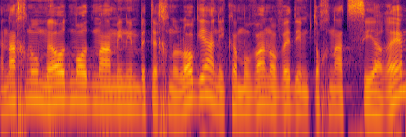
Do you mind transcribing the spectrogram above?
אנחנו מאוד מאוד מאמינים בטכנולוגיה, אני כמובן עובד עם תוכנת CRM,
